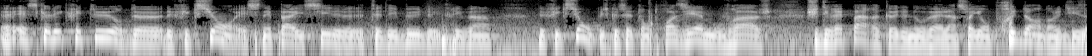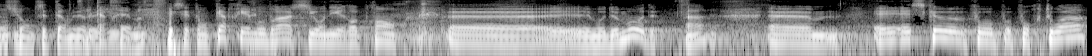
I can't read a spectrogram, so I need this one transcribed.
Est-ce que l'écriture de, de, fiction, et ce n'est pas ici tes débuts d'écrivain de fiction, puisque c'est ton troisième ouvrage, je dirais pas recueil de nouvelles, hein, soyons prudents dans l'utilisation de cette terminologie. le quatrième. Hein. Et c'est ton quatrième ouvrage, si on y reprend euh, les mots de Maude. Hein. Euh, Est-ce que pour, pour toi,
